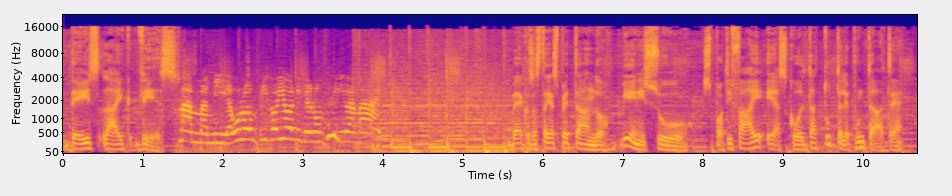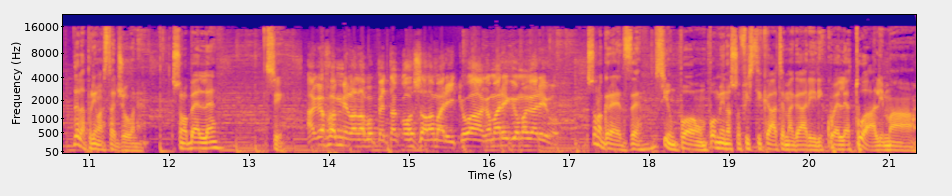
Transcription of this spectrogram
Days Like This. Mamma mia, un rompicoglioni che non finiva mai. Beh, cosa stai aspettando? Vieni su Spotify e ascolta tutte le puntate della prima stagione. Sono belle? Sì. Aga fammi la poppetta cosa la maricchio, aga maricchio magari io. Sono grezze, sì, un po', un po' meno sofisticate magari di quelle attuali, ma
